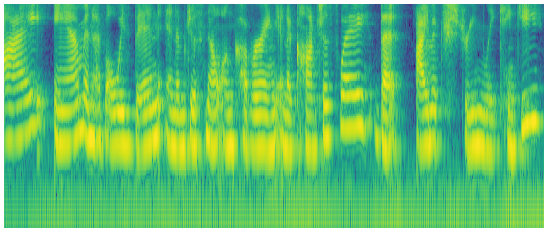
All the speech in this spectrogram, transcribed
I am and have always been, and I'm just now uncovering in a conscious way that I'm extremely kinky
